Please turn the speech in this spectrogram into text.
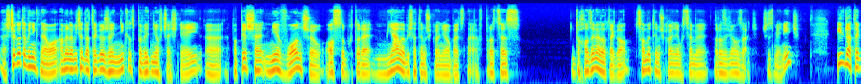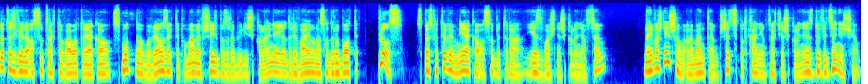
Z czego to wyniknęło? A mianowicie dlatego, że nikt odpowiednio wcześniej, e, po pierwsze, nie włączył osób, które miały być na tym szkoleniu obecne w proces dochodzenia do tego, co my tym szkoleniem chcemy rozwiązać czy zmienić. I dlatego też wiele osób traktowało to jako smutny obowiązek, typu mamy przyjść, bo zrobili szkolenie i odrywają nas od roboty. Plus, z perspektywy mnie jako osoby, która jest właśnie szkoleniowcem, najważniejszym elementem przed spotkaniem w trakcie szkolenia jest dowiedzenie się,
